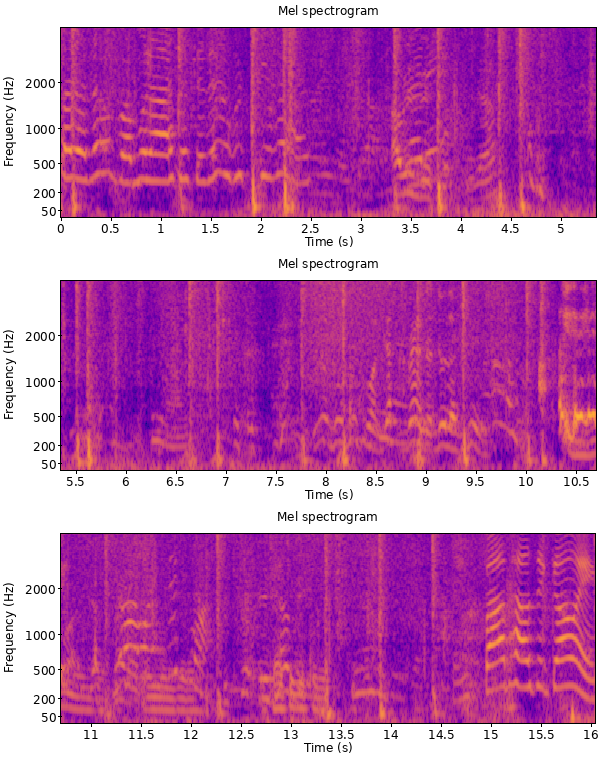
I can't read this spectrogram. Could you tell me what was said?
Para no, vamos a hacer que debe cultivar. I'll use this. Yeah. You do this one. Just bend and do like this. Bob, how's it going?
